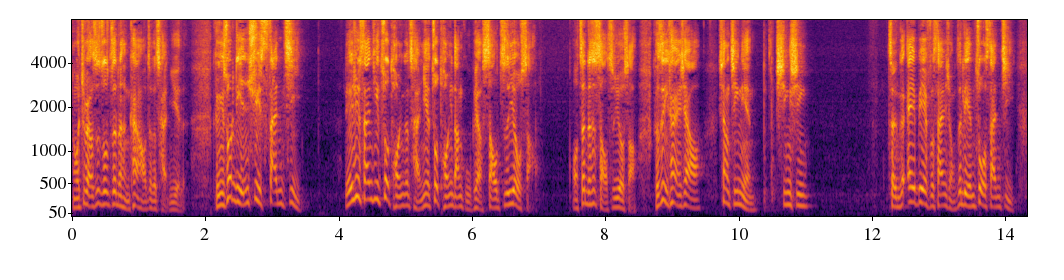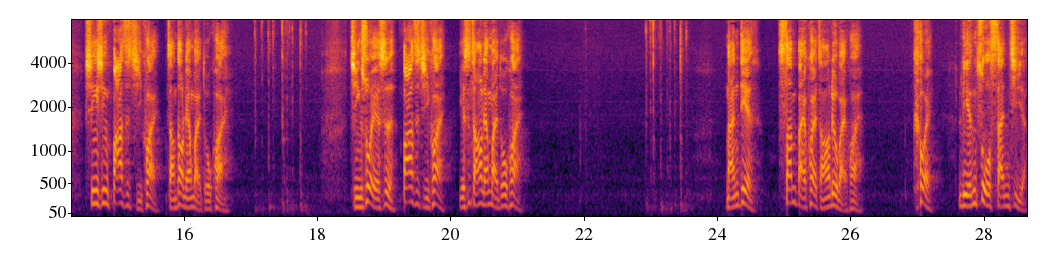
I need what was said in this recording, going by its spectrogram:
我就表示说真的很看好这个产业的。可你说连续三季，连续三季做同一个产业，做同一档股票，少之又少。哦，真的是少之又少。可是你看一下哦，像今年星星，整个 ABF 三雄这连做三季，星星八十几块涨到两百多块，锦硕也是八十几块，也是涨到两百多块。南电三百块涨到六百块，各位连做三季啊，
